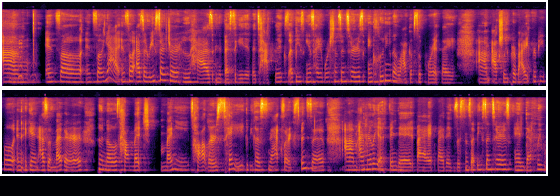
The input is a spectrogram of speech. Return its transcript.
Um, and so and so yeah, and so as a researcher who has investigated the tactics of these anti-abortion centers, including the lack of support they um, actually provide for people. And again, as a mother who knows how much money toddlers take because snacks are expensive, um, I'm really offended by, by the existence of these centers. And definitely,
